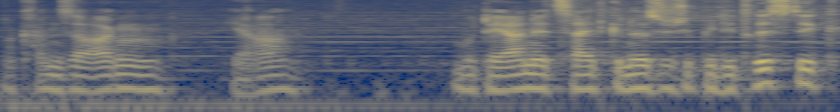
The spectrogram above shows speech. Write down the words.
Man kann sagen, ja, moderne zeitgenössische Belletristik.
